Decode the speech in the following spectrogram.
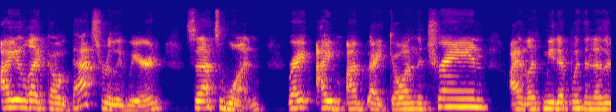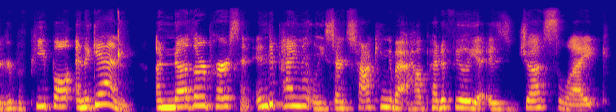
I like, oh, that's really weird. So that's one, right? I, I, I go on the train. I like meet up with another group of people, and again, another person independently starts talking about how pedophilia is just like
